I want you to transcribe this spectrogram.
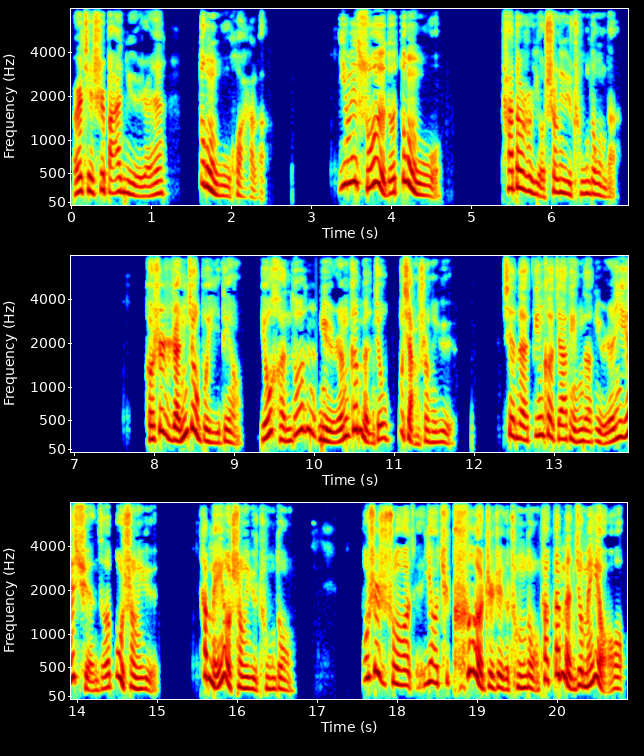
而且是把女人动物化了。因为所有的动物它都是有生育冲动的。可是人就不一定，有很多女人根本就不想生育。现在丁克家庭的女人也选择不生育，她没有生育冲动，不是说要去克制这个冲动，她根本就没有。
